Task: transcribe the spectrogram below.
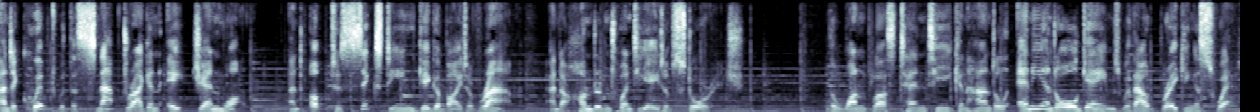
and equipped with the Snapdragon 8 Gen 1 and up to 16GB of RAM and 128 of storage. The OnePlus 10T can handle any and all games without breaking a sweat.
